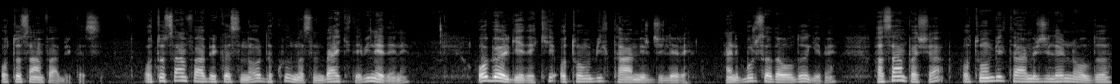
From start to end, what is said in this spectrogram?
Otosan Fabrikası. Otosan Fabrikası'nın orada kurulmasının belki de bir nedeni o bölgedeki otomobil tamircileri hani Bursa'da olduğu gibi Hasanpaşa otomobil tamircilerinin olduğu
